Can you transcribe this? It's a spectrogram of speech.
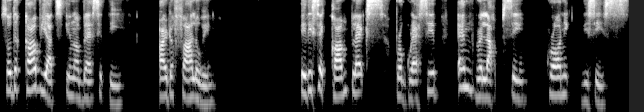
So the caveats in obesity are the following. It is a complex, progressive, and relapsing chronic disease.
